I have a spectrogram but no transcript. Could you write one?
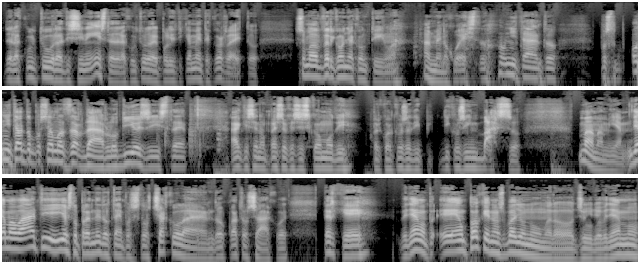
della cultura di sinistra, della cultura del politicamente corretto, insomma, vergogna continua, almeno questo. Ogni tanto ogni tanto possiamo azzardarlo, Dio esiste, anche se non penso che si scomodi per qualcosa di, di così in basso. Mamma mia, andiamo avanti, io sto prendendo tempo, sto ciacolando, quattro ciacole, perché, vediamo, è un po' che non sbaglio un numero Giulio, vediamo,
